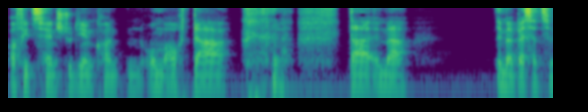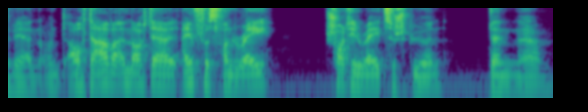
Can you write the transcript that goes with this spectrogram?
Offiziellen studieren konnten, um auch da, da immer, immer besser zu werden. Und auch da war immer auch der Einfluss von Ray, Shorty Ray zu spüren, denn ähm,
